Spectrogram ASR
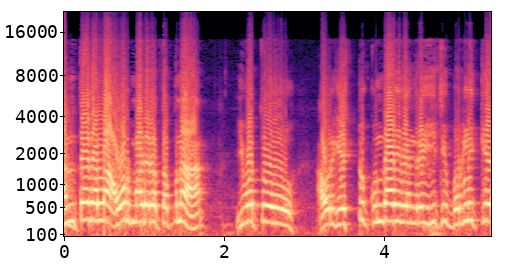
ಅಂತದೆಲ್ಲ ಅವ್ರು ಮಾಡಿರೋ ತಪ್ಪನ ಇವತ್ತು ಅವ್ರಿಗೆ ಎಷ್ಟು ಕುಂದಾಗಿದೆ ಅಂದ್ರೆ ಈಚೆ ಬರ್ಲಿಕ್ಕೆ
